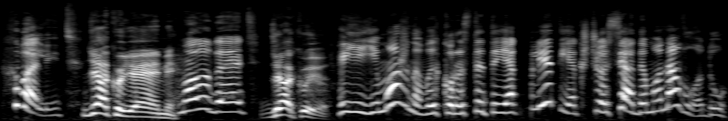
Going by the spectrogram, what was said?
Хваліть. Дякую, Емі. Молодець. Дякую. Її можна використати як плід, якщо сядемо на воду.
